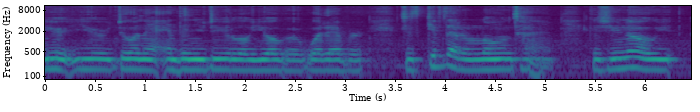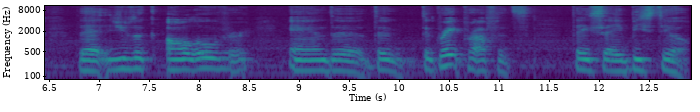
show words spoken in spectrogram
You're you're doing that, and then you do your little yoga, whatever. Just give that alone time, because you know that you look all over, and the the the great prophets, they say, be still,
